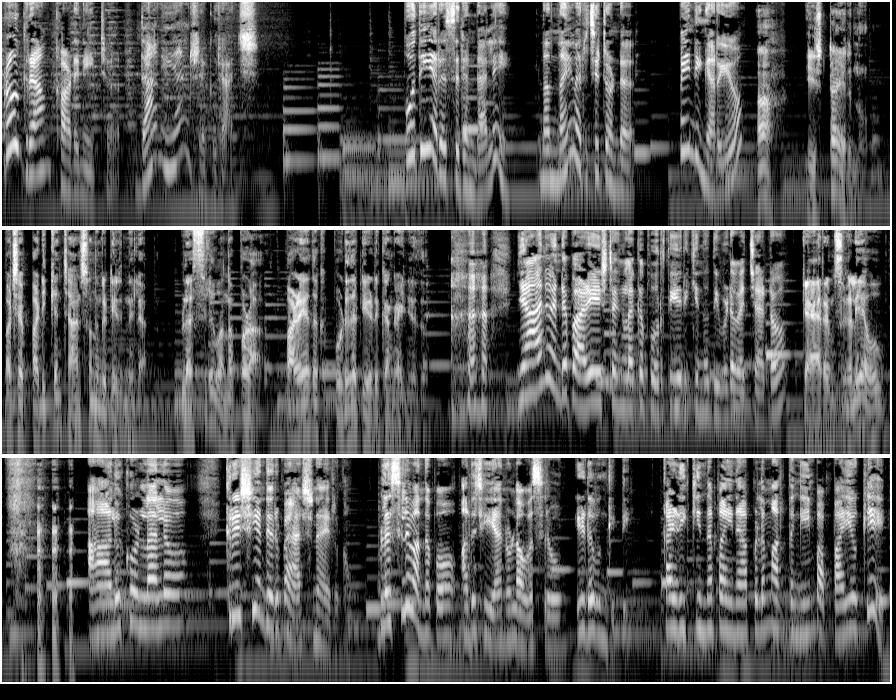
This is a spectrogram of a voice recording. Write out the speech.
program coordinator Daniyan Raghuraj. പുതിയ റെസിഡന്റ് അല്ലേ? നന്നായി വരച്ചിട്ടുണ്ട്. പെയിന്റിംഗ് അറിയോ? ഇഷ്ടായിരുന്നു. പക്ഷെ പഠിക്കാൻ ചാൻസ് ഒന്നും കിട്ടിയിരുന്നില്ല. പ്ലസ്സിൽ വന്നപ്പോഴാ പഴയതൊക്കെ പൊടി തട്ടിയെടുക്കാൻ കഴിഞ്ഞത്. ഞാനും എന്റെ പഴയ ഇഷ്ടങ്ങളൊക്കെ പൂർത്തീകരിക്കുന്നത് ഇവിടെ വെച്ചാട്ടോ. കാരംസ് കളിയാവും. ആൾ കൊള്ളാലോ. കൃഷി എന്റെ ഒരു പാഷനായിരുന്നു ബ്ലസ്സിൽ വന്നപ്പോ അത് ചെയ്യാനുള്ള അവസരവും ഇടവും കിട്ടി. കഴിക്കുന്ന പൈനാപ്പിളും മത്തങ്ങയും പപ്പായും ഒക്കെ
